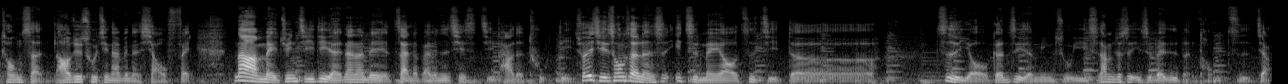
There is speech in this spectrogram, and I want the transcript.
冲绳，然后去促进那边的消费。那美军基地呢在那边也占了百分之七十几趴的土地，所以其实冲绳人是一直没有自己的。自由跟自己的民族意识，他们就是一直被日本统治这样。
